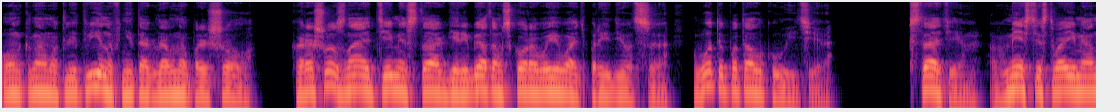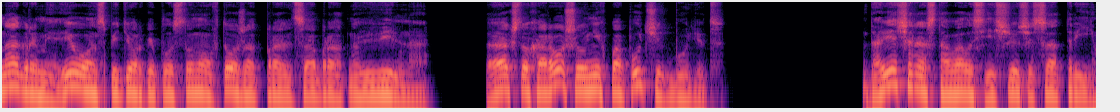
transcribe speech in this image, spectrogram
Он к нам от Литвинов не так давно пришел. Хорошо знает те места, где ребятам скоро воевать придется. Вот и потолкуете. Кстати, вместе с твоими анаграми и он с пятеркой пластунов тоже отправится обратно в Вильно. Так что хороший у них попутчик будет. До вечера оставалось еще часа три.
